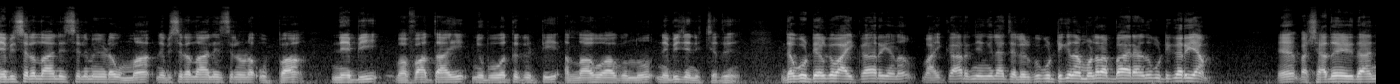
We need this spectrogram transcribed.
നബി സല്ലാ അലൈഹി സ്വലമയുടെ ഉമ്മ നബി സല്ലാ അലൈഹി സ്വലമയുടെ ഉപ്പ നബി വഫാത്തായി നുബുവത്ത് കിട്ടി അള്ളാഹു ആകുന്നു നബി ജനിച്ചത്. ഇതൊക്കെ കുട്ടികൾക്ക് വായിക്കാൻ അറിയണം. വായിക്കാൻ അറിഞ്ഞെങ്കിൽ ചിലർക്ക് കുട്ടിക്ക് നമ്മുടെ റബ്ബ് ആരാന്ന് കുട്ടിക്ക് അറിയാം. പക്ഷെ അത് എഴുതാൻ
